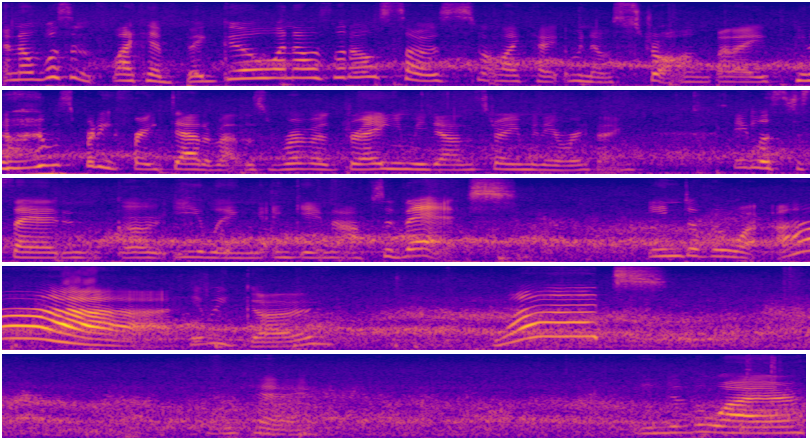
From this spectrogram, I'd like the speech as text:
and I wasn't like a big girl when I was little, so it's not like I, I mean, I was strong, but I, you know, I was pretty freaked out about this river dragging me downstream and everything. Needless to say, I didn't go eeling again after that. End of the what? Ah, here we go. What? Okay. End of the wire.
